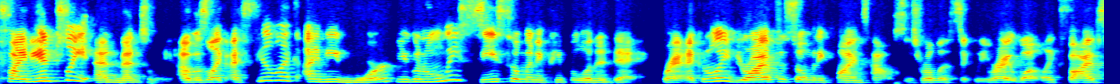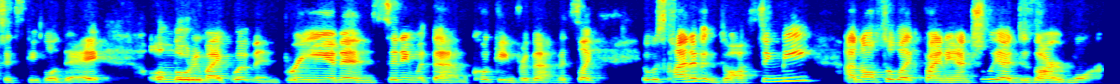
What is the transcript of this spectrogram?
financially and mentally. I was like, I feel like I need more. You can only see so many people in a day, right? I can only drive to so many clients' houses realistically, right? What, like five, six people a day, unloading my equipment, bringing it in, sitting with them, cooking for them. It's like, it was kind of exhausting me. And also, like, financially, I desired more,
